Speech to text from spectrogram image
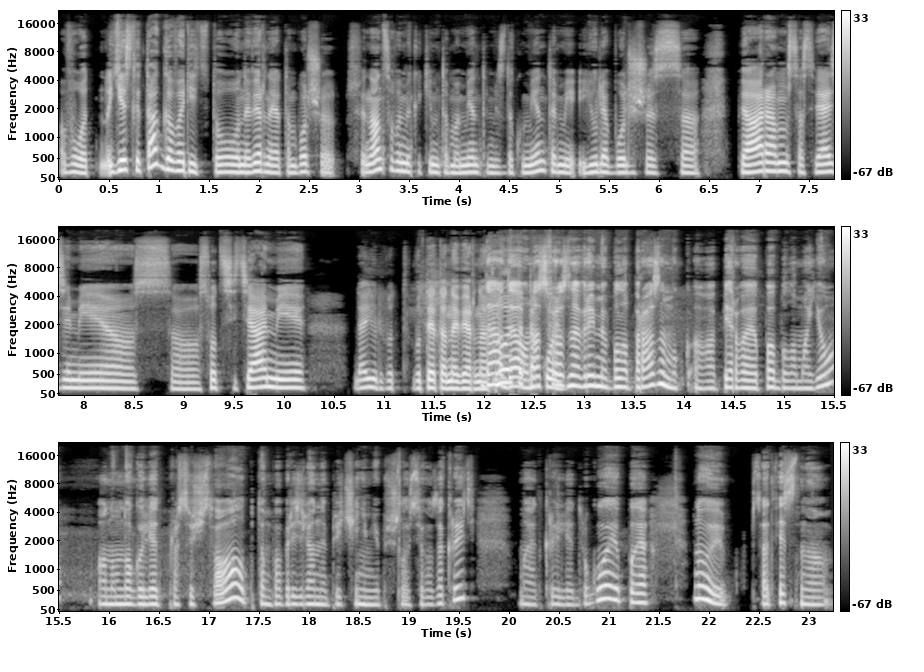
Вот. Если так говорить, то, наверное, я там больше с финансовыми какими-то моментами, с документами, Юля больше с пиаром, со связями, с соцсетями, да, Юль, вот, вот это, наверное. Да, ну, да, это у такой... нас в разное время было по-разному. А, первое ЭП было мое, оно много лет просуществовало, потом по определенной причине мне пришлось его закрыть. Мы открыли другое ЭП. Ну и, соответственно,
